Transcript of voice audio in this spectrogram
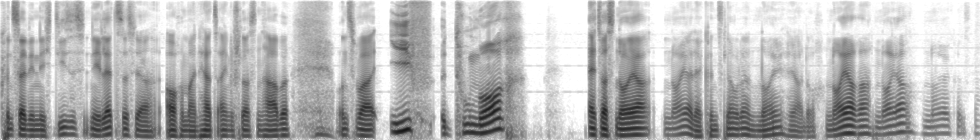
Künstler, den ich dieses, nee, letztes Jahr auch in mein Herz eingeschlossen habe. Und zwar Yves Tumor etwas neuer, neuer der Künstler, oder? Neu? Ja, doch. Neuerer, neuer, neuer Künstler?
